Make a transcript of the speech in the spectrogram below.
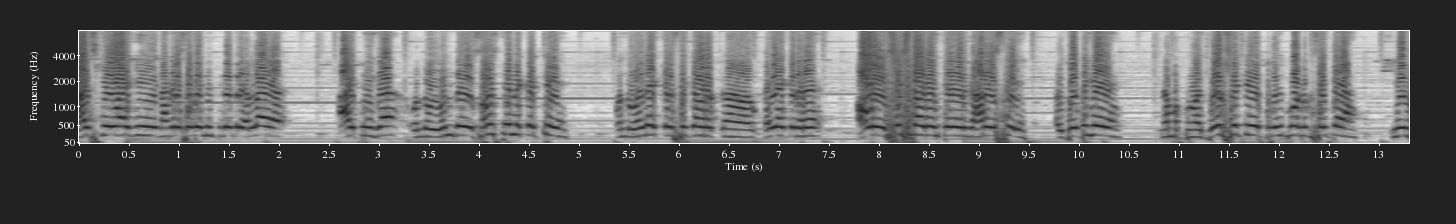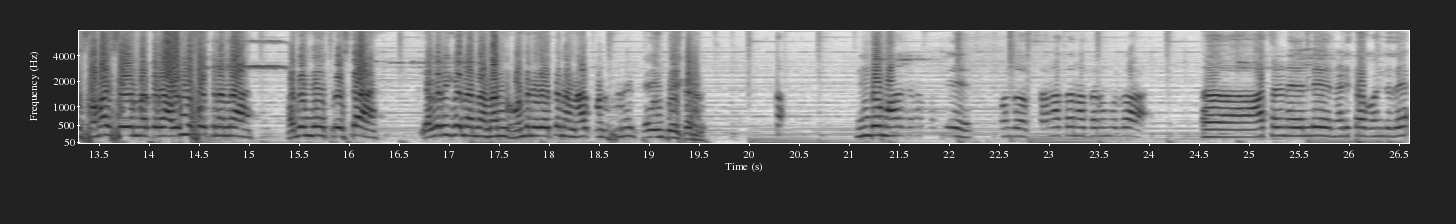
ರಾಜಕೀಯವಾಗಿ ನಗರಸಭೆ ನಿಂತ್ಕೊಂಡ್ರೆ ಎಲ್ಲ ಆಯ್ತು. ಈಗ ಒಂದು ಒಂದು ಸಂಸ್ಥೆಯನ್ನು ಕಟ್ಟಿ ಒಂದು ಒಳ್ಳೆ ಕೆಲಸಕ್ಕೆ ಅವರು ಕೈ ಹಾಕಿದರೆ ಅವರು ಯಶಸ್ವಿಯಾಗಿ ಅಂತ ಹೇಳಿ ಅವ್ರಿಗೆ ಹಾರೈಸಿ, ಅದ್ರ ಜೊತೆಗೆ ನಮ್ಮ ಜೋರ್ ಶೆಟ್ಟಿ ಪ್ರದೀಪ್ ಅವ್ರಿಗೂ ಸಹಿತ ಈ ಸಮಾಜ ಸೇವೆ ಮಾಡ್ತಾರೆ. ಅವರಿಗೆ ಸಹಿತ ನನ್ನ ಅಭಿನಂದನೆ ತಿಳಿಸ್ತಾ ಎಲ್ಲರಿಗೂ ನನ್ನ ನನ್ನ ಒಂದನೇ ಹೇಳ್ತಾ ನಾನು ನಾಲ್ಕು ಮಾಡಿಸ್ತೇನೆ ಜಯಂತಿ ಹಿಂದ್ ಮಹಾಗಣಪತಿ ಒಂದು ಸನಾತನ ಧರ್ಮದ ಆಚರಣೆಯಲ್ಲಿ ನಡೀತಾ ಬಂದಿದೆ.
